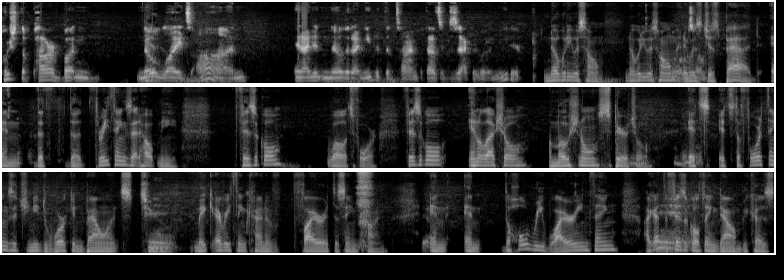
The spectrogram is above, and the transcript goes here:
push the power button, no Yeah. lights on, and I didn't know that I needed the time, but that's exactly what I needed. nobody was home. Nobody was home, No and one it was was home. just bad. And the the three things that helped me: physical, well, it's four: physical, intellectual, emotional, spiritual. It's it's the four things that you need to work in balance to Mm. make everything kind of fire at the same time. Yeah. And and the whole rewiring thing, I got the Mm. physical thing down because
